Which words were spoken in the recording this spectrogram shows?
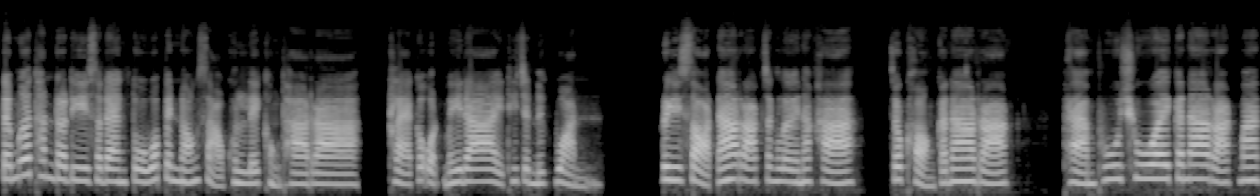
แต่เมื่อธันรดีแสดงตัวว่าเป็นน้องสาวคนเล็กของทารา แคล์ก็อดไม่ได้ที่จะนึกหวัน รีสอร์ทน่ารักจังเลยนะคะ เจ้าของก็น่ารัก แถมผู้ช่วยก็น่ารักมาก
